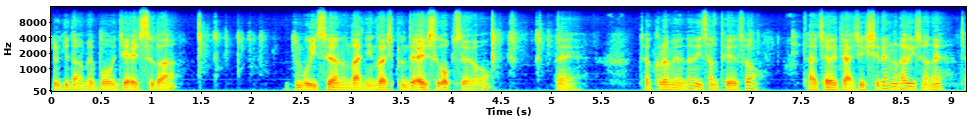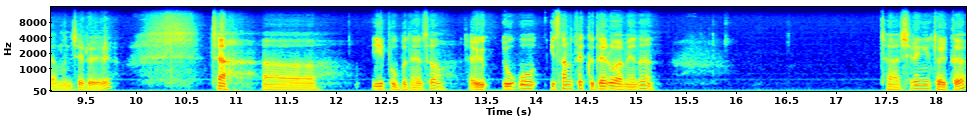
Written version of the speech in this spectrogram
여기 다음에 뭐 이제 else가 이렇게 뭐 있어야 하는 거 아닌가 싶은데 else가 없어요. 네. 자, 그러면은 이 상태에서 자, 제가 이제 아직 실행을 하기 전에 자, 문제를 자, 어, 이 부분에서 자, 요, 요거 이 상태 그대로 하면은 자, 실행이 될까요?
